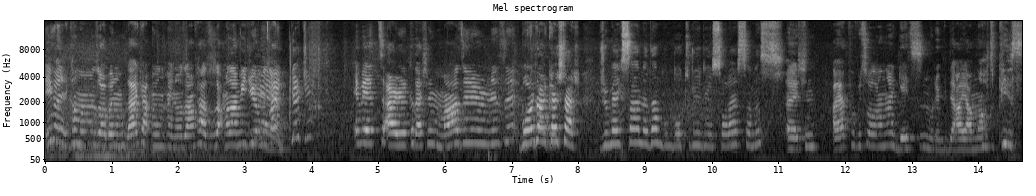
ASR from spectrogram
İlk önce kanalımıza abone olmayı, like atmayı unutmayın. O zaman fazla uzatmadan videomuza geçin. Evet arkadaşlar malzemelerimizi Bu arada arkadaşlar Rümeysa neden bunda oturuyor diye sorarsanız Ee, şimdi ayak fobisi olanlar geçsin buraya. Bir de ayağımın altı pis.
